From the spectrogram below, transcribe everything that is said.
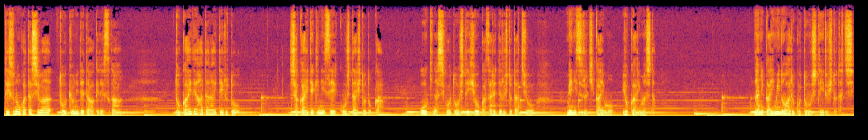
でその私は東京に出たわけですが都会で働いていると社会的に成功した人とか大きな仕事をして評価されてる人たちを目にする機会もよくありました。何か意味のあることをしている人たち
